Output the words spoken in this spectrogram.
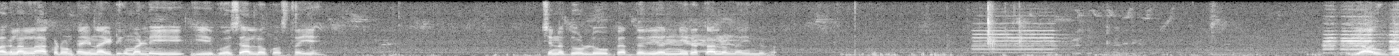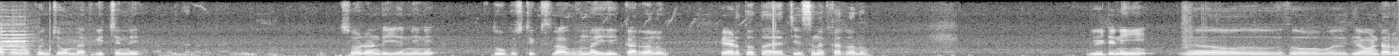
పగలల్లా అక్కడ ఉంటాయి నైట్కి మళ్ళీ ఈ గోశాలలోకి వస్తాయి. చిన్న దోళ్ళు పెద్దవి అన్ని రకాలు ఉన్నాయి ఇందులో. ఈ ఆవు పాపం కొంచెం మెతకిచ్చింది. చూడండి ఇవన్నీ దూపు స్టిక్స్ లాగా ఉన్నాయి కర్రలు. పేడతో తయారు చేసిన కర్రలు. వీటిని సో ఇదేమంటారు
